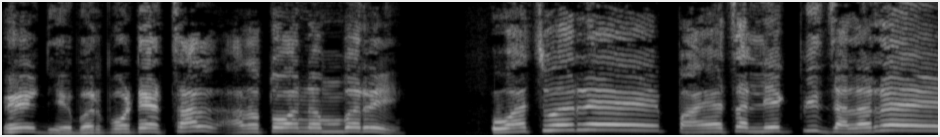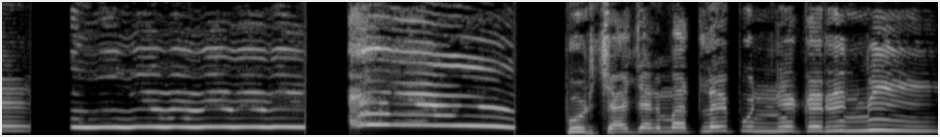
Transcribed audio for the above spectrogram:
ए ढेबर पोट्या चाल आता तो नंबर आहे. वाचवा रे पायाचा लेग पीस झाला रे. पुढच्या जन्मात लय पुण्य करीन मी.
